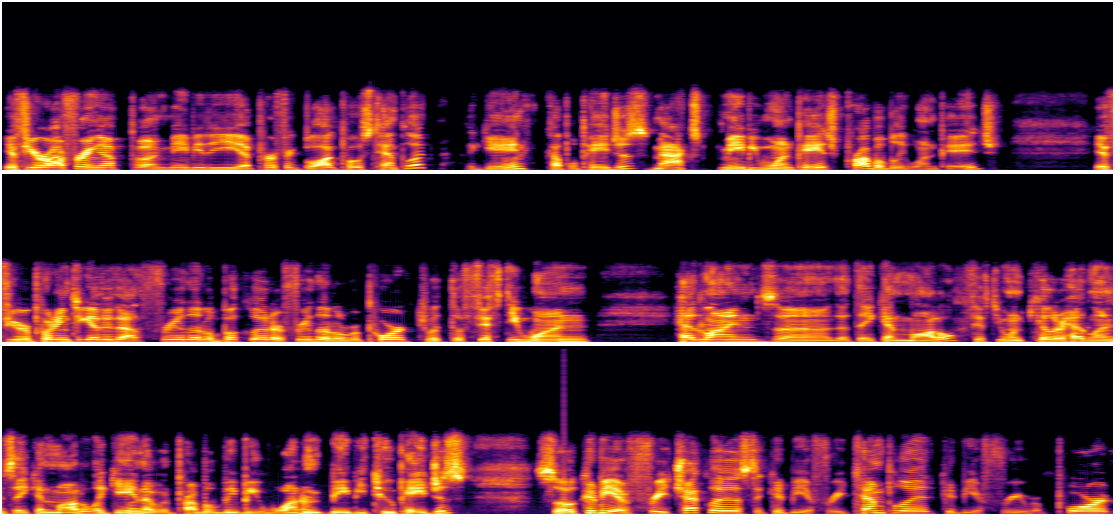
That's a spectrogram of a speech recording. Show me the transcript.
If you're offering up uh, maybe the uh, perfect blog post template, again, a couple pages, max, maybe one page, probably one page if you're putting together that free little booklet or free little report with the 51 headlines uh, that they can model, 51 killer headlines they can model, again, that would probably be one, maybe two pages. So it could be a free checklist, it could be a free template, it could be a free report.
